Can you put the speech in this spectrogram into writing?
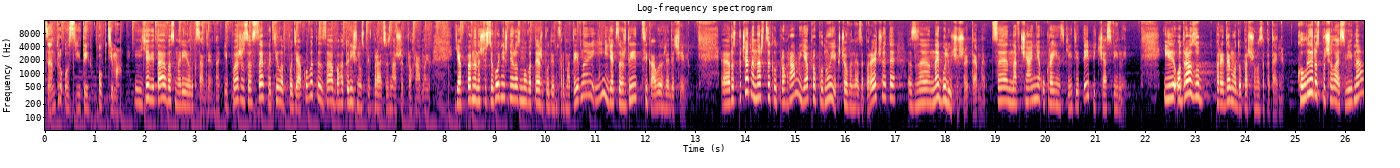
центру освіти Оптіма. Я вітаю вас, Марія Олександрівна. І перш за все хотіла б подякувати за багаторічну співпрацю з нашою програмою. Я впевнена, що сьогоднішня розмова теж буде інформативною і, як завжди, цікавою глядачеві. Е, Розпочати наш цикл програм я пропоную, якщо ви не заперечуєте, з найболючішої теми це навчання українських дітей під час війни. І одразу перейдемо до першого запитання. Коли розпочалась війна,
